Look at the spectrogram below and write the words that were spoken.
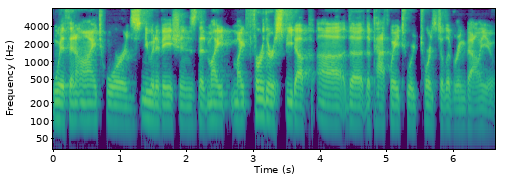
with an eye towards new innovations that might might further speed up uh, the the pathway toward, towards delivering value.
